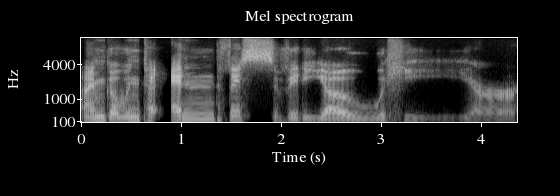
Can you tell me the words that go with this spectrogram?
I'm going to end this video here.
